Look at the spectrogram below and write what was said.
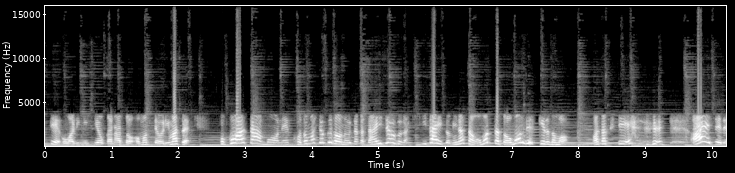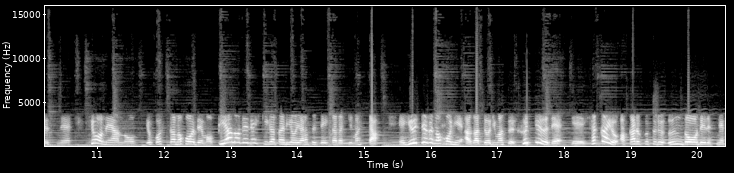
して終わりにしようかなと思っております。ここはさ、もうね、子供食堂の歌が大丈夫が聞きたいと皆さん思ったと思うんですけれども、私、あえてですね、今日ね、あの、横須賀の方でもピアノでね、弾き語りをやらせていただきました。えー、YouTube の方に上がっております、府中で、えー、社会を明るくする運動でですね、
